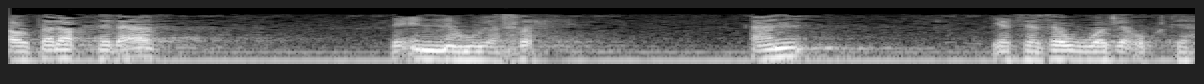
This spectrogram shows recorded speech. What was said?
أو طلاق ثلاث فإنه يصح أن يتزوج أختها.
